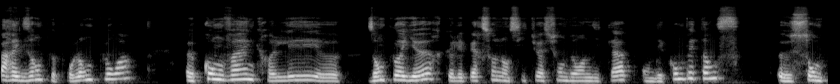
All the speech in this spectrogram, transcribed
par exemple pour l'emploi, convaincre les employeurs que les personnes en situation de handicap ont des compétences, sont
